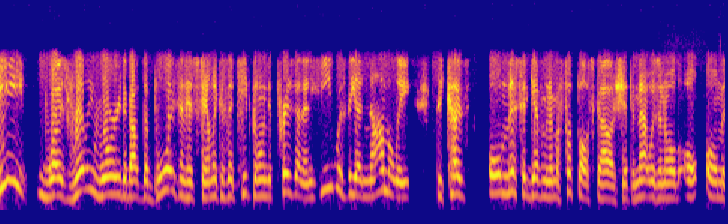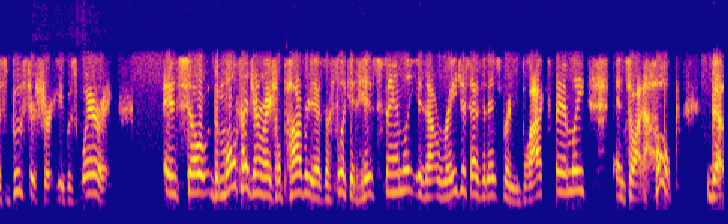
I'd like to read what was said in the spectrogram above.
He was really worried about the boys in his family because they keep going to prison, and he was the anomaly because Ole Miss had given him a football scholarship, and that was an old Ole, Miss booster shirt he was wearing. And so the multi generational poverty has afflicted his family is outrageous as it is for any black family. And so I hope that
